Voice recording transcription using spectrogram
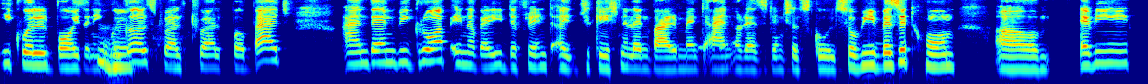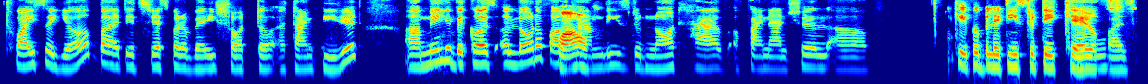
equal boys and equal mm-hmm. girls, 12, 12 per batch and then we grow up in a very different educational environment and a residential school so we visit home um, every twice a year but it's just for a very short uh, time period uh, mainly because a lot of our wow. families do not have a financial uh, capabilities to take care yes. of us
